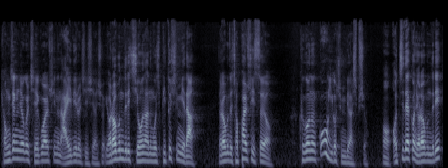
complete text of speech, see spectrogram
경쟁력을 제고할 수 있는 아이디를 제시하시오. 여러분들이 지원하는 곳이 B2C입니다. 여러분들 접할 수 있어요. 그거는 꼭 이거 준비하십시오. 어, 어찌됐건 여러분들이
